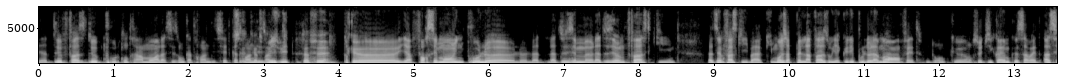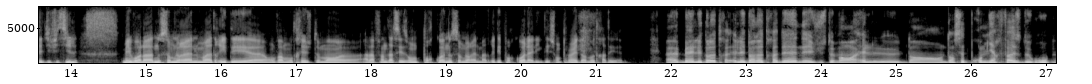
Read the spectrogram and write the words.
Il y a deux phases de poule, contrairement à la saison 97-98. Tout à fait. Donc, euh, il y a forcément une poule, euh, la, deuxième, la deuxième phase qui, la deuxième phase qui, bah, qui moi j'appelle la phase où il n'y a que des poules de la mort en fait. Donc euh, on se dit quand même que ça va être assez difficile. Mais voilà, nous sommes le Real Madrid et euh, on va montrer justement euh, à la fin de la saison pourquoi nous sommes le Real Madrid et pourquoi la Ligue des Champions est dans notre ADN. ben, elle, est dans notre, elle est dans notre ADN et justement, elle, dans, dans cette première phase de groupe,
